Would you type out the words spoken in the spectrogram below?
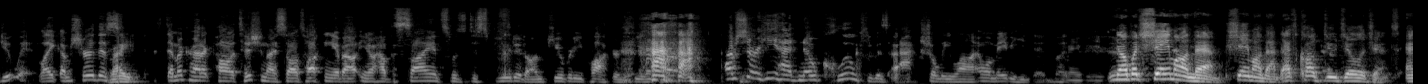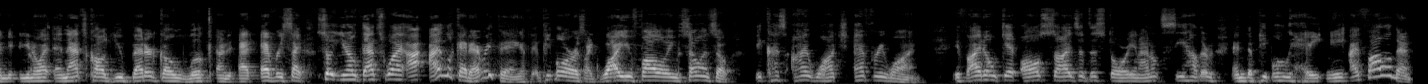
do it. Like I'm sure this, right. this Democratic politician I saw talking about, you know, how the science was disputed on puberty blockers. I'm sure he had no clue he was actually lying. Well, maybe he did, but maybe he did. no. But shame on them. Shame on them. That's called due diligence, and you know what? And that's called you better go look at every site. So you know that's why I, I look at everything. If people are always like, "Why are you following so and so?" Because I watch everyone. If I don't get all sides of the story and I don't see how they're, and the people who hate me, I follow them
